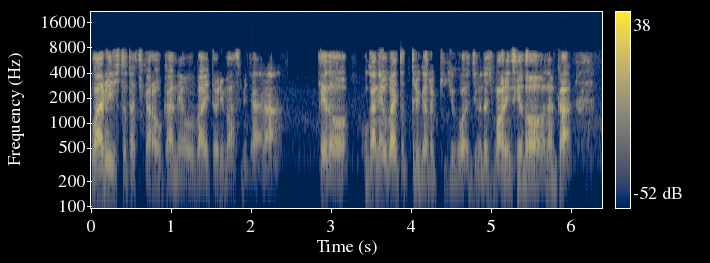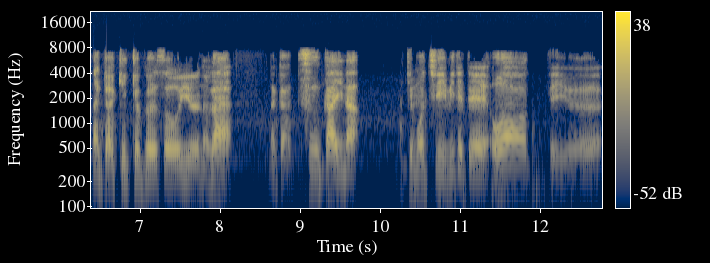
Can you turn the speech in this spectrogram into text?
悪い人たちからお金を奪い取りますみたいな。けど、お金を奪い取ってるから結局は自分たちも悪いんですけど、なんか、なんか結局そういうのが、なんか痛快な気持ち見てて、おーっていう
